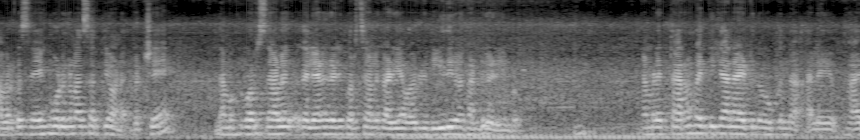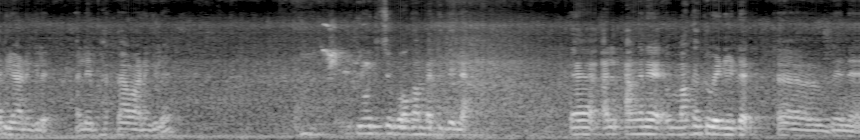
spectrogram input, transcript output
അവർക്ക് സ്നേഹം കൊടുക്കണ സത്യമാണ്. പക്ഷേ നമുക്ക് കുറച്ച് നാൾ കല്യാണം കഴിഞ്ഞ് കുറച്ച് നാൾ കഴിയാം അവരുടെ രീതികൾ കണ്ടു കഴിയുമ്പോൾ നമ്മളെ തറ പറ്റിക്കാനായിട്ട് നോക്കുന്ന അല്ലെങ്കിൽ ഭാര്യയാണെങ്കിൽ അല്ലെങ്കിൽ ഭർത്താവാണെങ്കിൽ ചോദിച്ചു പോകാൻ പറ്റത്തില്ല. അങ്ങനെ മക്കൾക്ക് വേണ്ടിയിട്ട് പിന്നെ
